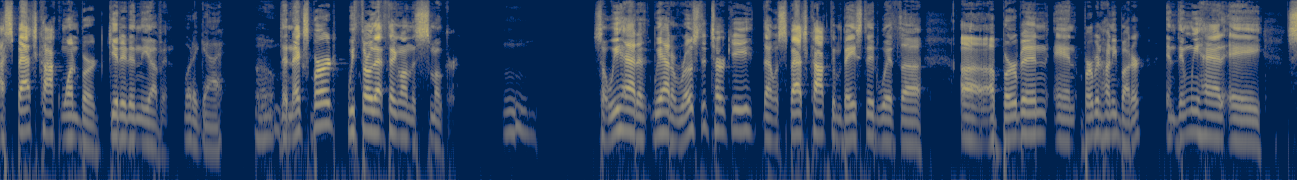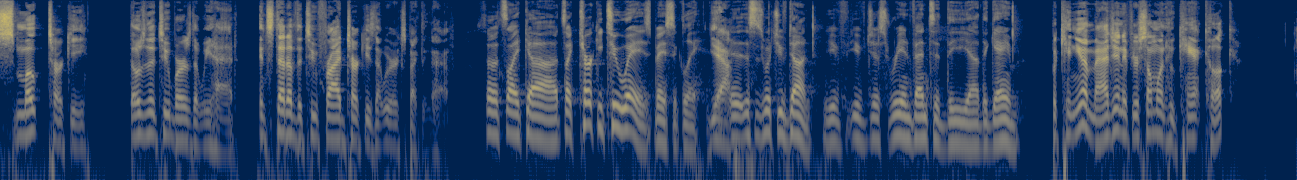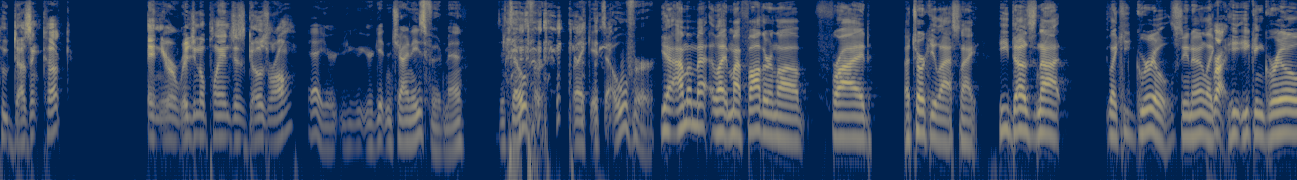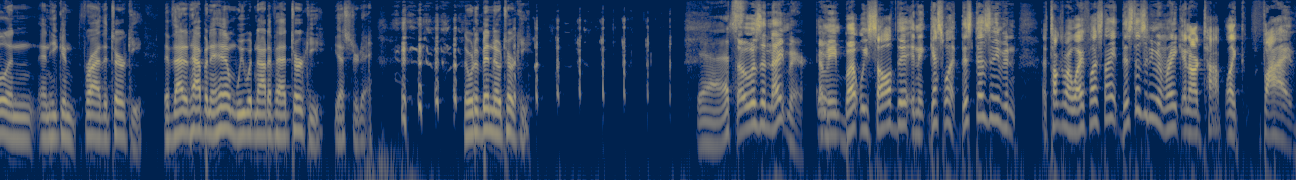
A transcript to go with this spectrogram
I spatchcock one bird, get it in the oven. What a guy. The next bird, we throw that thing on the smoker. So we had a we had a roasted turkey that was spatchcocked and basted with uh, uh, a bourbon and bourbon honey butter, and then we had a smoked turkey. Those are the two birds that we had instead of the two fried turkeys that we were expecting to have. So it's like uh, it's like turkey two ways, basically. Yeah. Uh, This is what you've done. You've you've just reinvented the uh, the game. But can you imagine if you're someone who can't cook, who doesn't cook, and your original plan just goes wrong? Yeah, you're you- you're getting Chinese food, man. It's over. like it's over. Yeah, I'm a ma- like my father-in-law fried a turkey last night. He does not like he grills, you know, like Right. he, he can grill and and he can fry the turkey. If that had happened to him, we would not have had turkey yesterday. there would have been no turkey. Yeah, that's So it was a nightmare. I mean, but we solved it, and it, guess what? This doesn't even. I talked to my wife last night. This doesn't even rank in our top like five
